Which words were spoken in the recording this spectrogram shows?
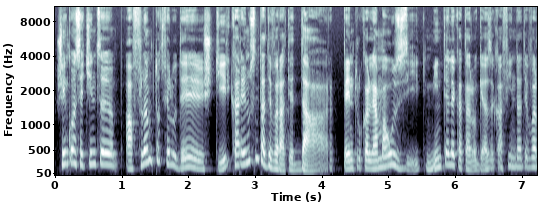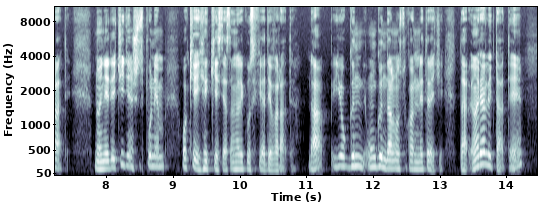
Și în consecință aflăm tot felul de știri care nu sunt adevărate, dar pentru că le-am auzit, mintele cataloguează ca fiind adevărate. Noi ne decidem și spunem, ok, chestia asta nu are cum să fie adevărată. Da? E un gând, un gând al nostru care ne trece. Dar în realitate, Uh,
